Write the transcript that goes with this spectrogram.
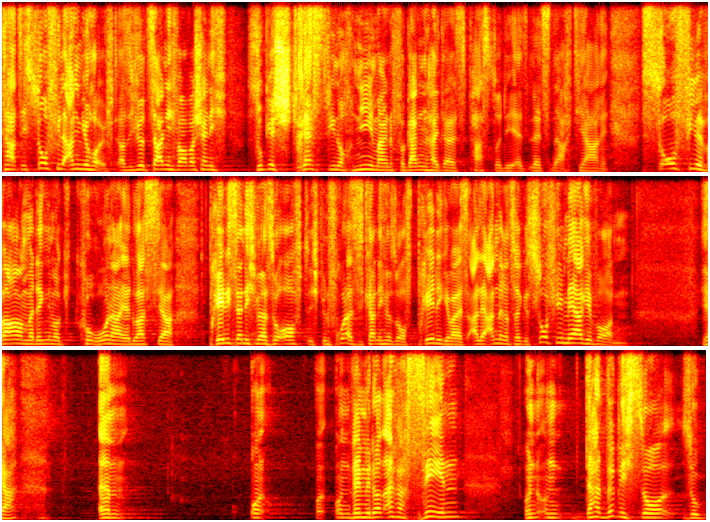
da hat sich so viel angehäuft. Also ich würde sagen, ich war wahrscheinlich so gestresst wie noch nie in meiner Vergangenheit als Pastor die letzten acht Jahre. So viel war und man denkt immer, Corona, ja, du hast ja, predigst ja nicht mehr so oft. Ich bin froh, dass ich gar nicht mehr so oft predige, weil es alle anderen Zeug ist so viel mehr geworden. Ja, ähm, und wenn wir dort einfach sehen, und, und da hat wirklich so, so,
